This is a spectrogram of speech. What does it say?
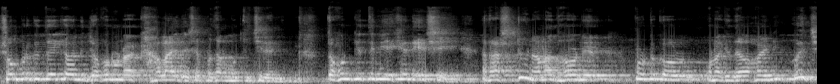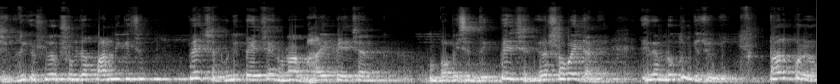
সম্পর্কিত এই কারণে যখন ওনার খালায় দেশের প্রধানমন্ত্রী ছিলেন, তখন কি তিনি এখানে এসে রাষ্ট্রীয় নানা ধরনের প্রোটোকল ওনাকে দেওয়া হয়নি? হয়েছে। উনি কি সুযোগ সুবিধা পাননি কিছু? পেয়েছেন। উনি পেয়েছেন, ওনার ভাই পেয়েছেন। ববি সিদ্দিক পেয়েছেন, এরা সবাই জানে এখানে নতুন কিছু নেই। তারপরেও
